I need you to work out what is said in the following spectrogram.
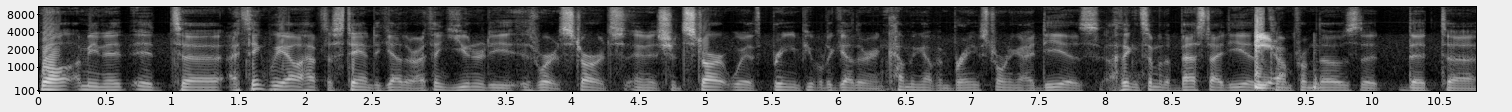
Well, I mean, it. it uh, I think we all have to stand together. I think unity is where it starts, and it should start with bringing people together and coming up and brainstorming ideas. I think some of the best ideas Yeah. come from those that that uh,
